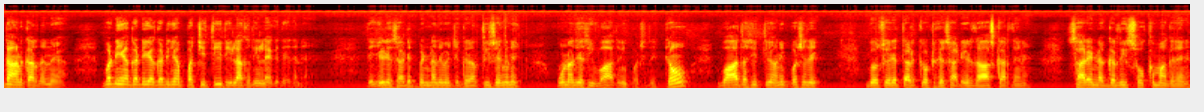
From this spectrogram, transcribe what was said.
ਦਾਨ ਕਰ ਦਿੰਦੇ ਆ। ਵੱਡੀਆਂ ਗੱਡੀਆਂ ਗੱਡੀਆਂ 25 30 30 ਲੱਖ ਦੀ ਲੈ ਕੇ ਦੇ ਦਿੰਦੇ ਆ। ਤੇ ਜਿਹੜੇ ਸਾਡੇ ਪਿੰਡਾਂ ਦੇ ਵਿੱਚ ਗ੍ਰੰਥੀ ਸਿੰਘ ਨੇ, ਉਹਨਾਂ ਦੀ ਅਸੀਂ ਬਾਤ ਨਹੀਂ ਪੁੱਛਦੇ। ਕਿਉਂ? ਬਾਤ ਅਸੀਂ ਤਿਉਂ ਨਹੀਂ ਪੁੱਛਦੇ। ਵੀ ਉਹ ਸਵੇਰੇ ਤੜਕੇ ਉੱਠ ਕੇ ਸਾਡੀ ਅਰਦਾਸ ਕਰਦੇ ਨੇ। ਸਾਰੇ ਨਗਰ ਦੀ ਸੁੱਖ ਮੰਗਦੇ ਨੇ।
